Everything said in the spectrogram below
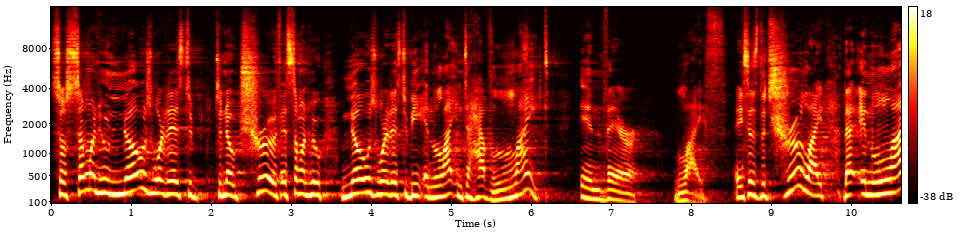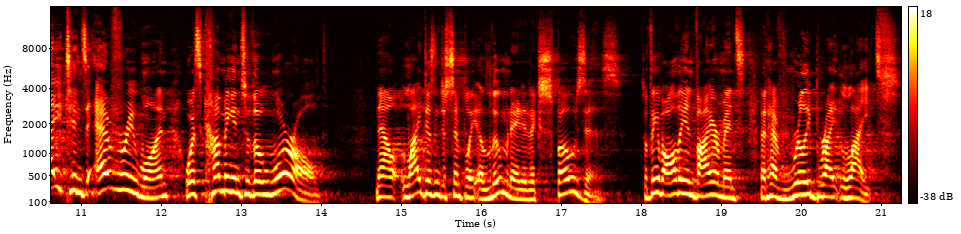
So, someone who knows what it is to, to know truth is someone who knows what it is to be enlightened, to have light in their life. And he says, The true light that enlightens everyone was coming into the world. Now, light doesn't just simply illuminate, it exposes. So think of all the environments that have really bright lights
